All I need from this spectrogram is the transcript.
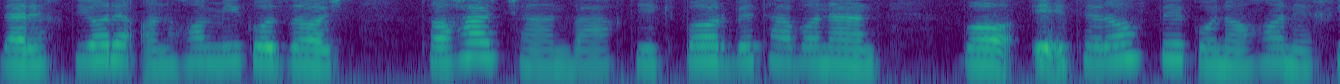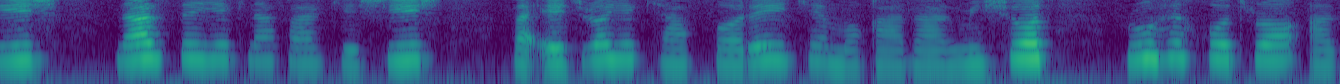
در اختیار آنها میگذاشت تا هر چند وقت یک بار بتوانند با اعتراف به گناهان خیش نزد یک نفر کشیش و اجرای کفاره‌ای که مقرر می‌شد روح خود را از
